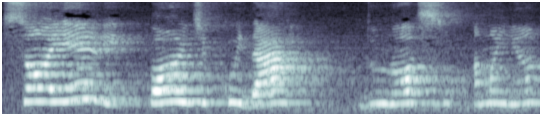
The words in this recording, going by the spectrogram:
Só Ele pode cuidar do nosso amanhã.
